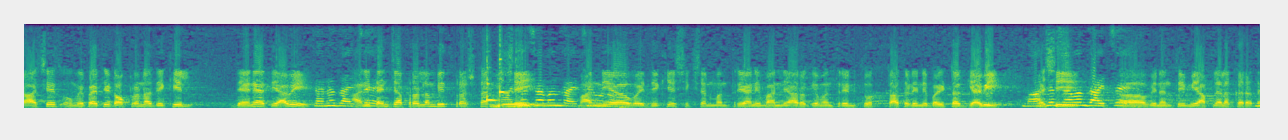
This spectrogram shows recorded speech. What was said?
असेच होमिओपॅथी डॉक्टरांना देखील देण्यात यावे. आणि त्यांच्या प्रलंबित प्रश्नांविषयी माननीय वैद्यकीय शिक्षण मंत्री आणि माननीय आरोग्य मंत्री तातडीने बैठक घ्यावी अशी विनंती मी आपल्याला करत आहे.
